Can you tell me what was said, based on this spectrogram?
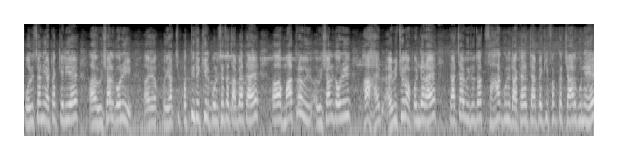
पोलिसांनी अटक केली आहे. विशाल गौरी याची पत्नी देखील पोलिसांच्या ताब्यात आहे. मात्र वि विशाल गौरी हा हॅ हॅबिच्युअल ऑफेंडर आहे. त्याच्या विरोधात सहा गुन्हे दाखल आहेत. त्यापैकी फक्त चार गुन्हे हे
